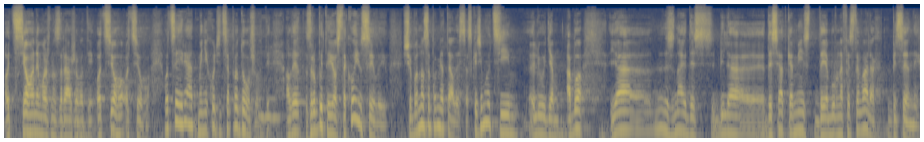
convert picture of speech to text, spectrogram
От цього не можна зражувати, от цього, от цього. Оцей ряд мені хочеться продовжувати, але зробити його з такою силою, щоб воно запам'яталося, скажімо, цим людям. Або я е, не знаю, десь біля е, десятка міст, де я був на фестивалях пісенних.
